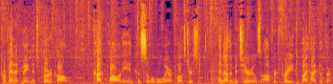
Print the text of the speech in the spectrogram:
preventive maintenance protocol, cut quality and consumable wear posters, and other materials offered free by Hypertherm.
